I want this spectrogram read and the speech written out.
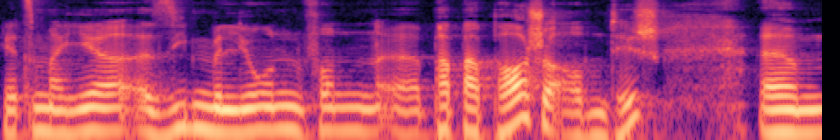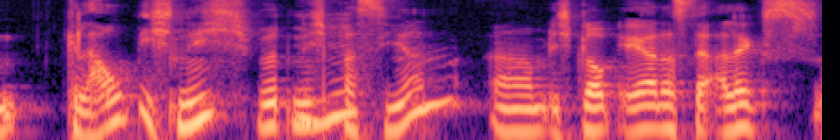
jetzt mal hier äh, sieben Millionen von äh, Papa Porsche auf den Tisch. Ähm, glaube ich nicht, wird nicht mhm. passieren. Ähm, ich glaube eher, dass der Alex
